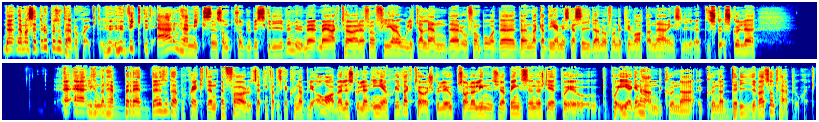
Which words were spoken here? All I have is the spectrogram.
När, när, man sätter upp ett sånt här projekt, hur, hur, viktigt är den här mixen som, som du beskriver nu med, med, aktörer från flera olika länder och från både den akademiska sidan och från det privata näringslivet? Sk skulle är liksom den här bredden i sånt här projekt en, en, förutsättning för att det ska kunna bli av? Eller skulle en enskild aktör, skulle Uppsala och Linköpings universitet på, på, på egen hand kunna, kunna driva ett sånt här projekt?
